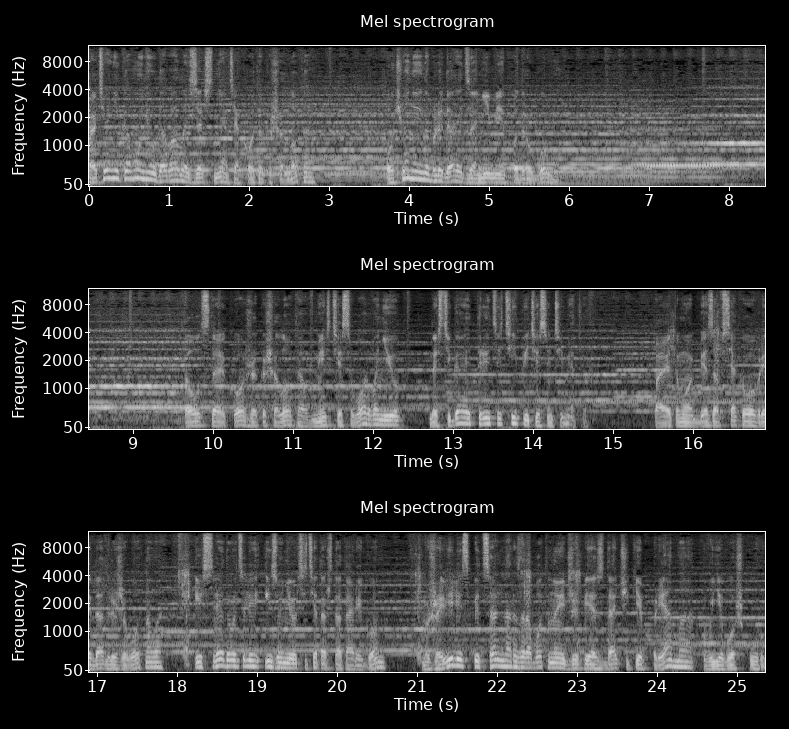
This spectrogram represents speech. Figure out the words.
Хотя никому не удавалось заснять охоту кашалота, ученые наблюдают за ними по-другому. Толстая кожа кашалота вместе с ворванью достигает 35 сантиметров. Поэтому безо всякого вреда для животного исследователи из Университета штата Орегон вживили специально разработанные GPS-датчики прямо в его шкуру.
